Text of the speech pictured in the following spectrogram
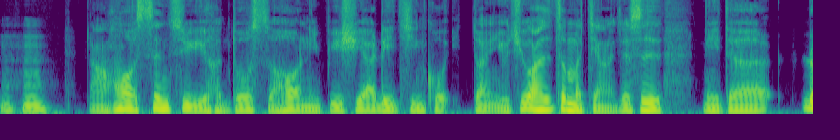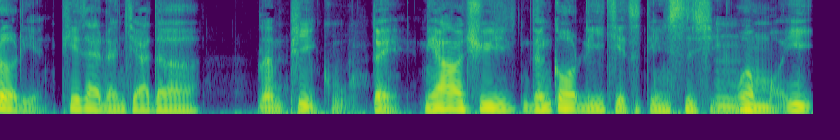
嗯哼。然后，甚至于很多时候，你必须要历经过一段。有句话是这么讲，就是你的热脸贴在人家的冷屁股。对，你要去能够理解这件事情。为什么？因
